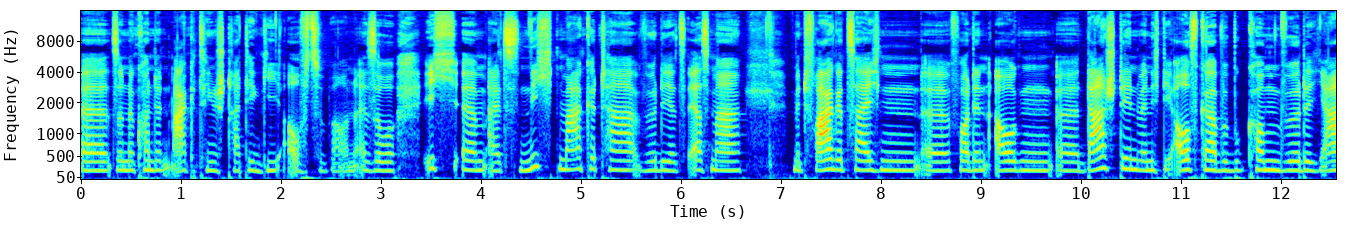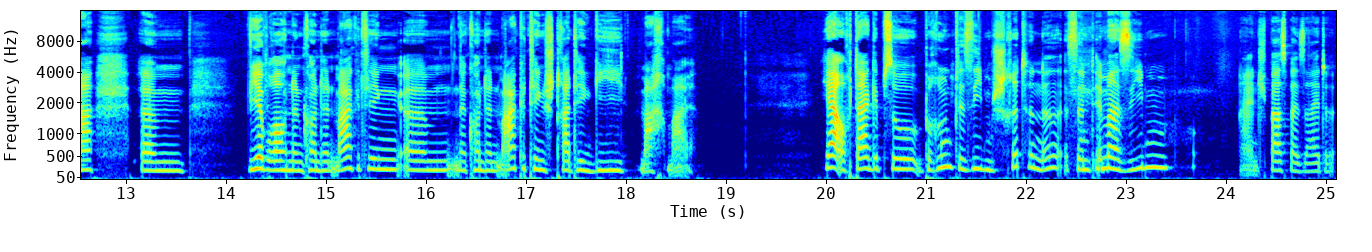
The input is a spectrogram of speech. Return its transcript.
äh, so eine Content-Marketing-Strategie aufzubauen. Also ich ähm, als Nicht-Marketer würde jetzt erstmal mit Fragezeichen äh, vor den Augen äh, dastehen, wenn ich die Aufgabe bekommen würde, ja, ähm, wir brauchen ein Content Marketing, ähm, eine Content Marketing Strategie, mach mal. Ja, auch da gibt es so berühmte sieben Schritte. Ne? Es sind immer sieben Nein, Spaß beiseite.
